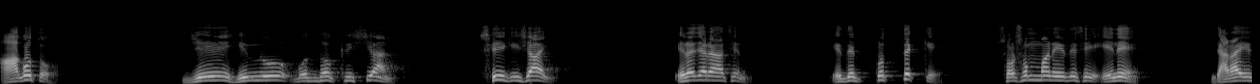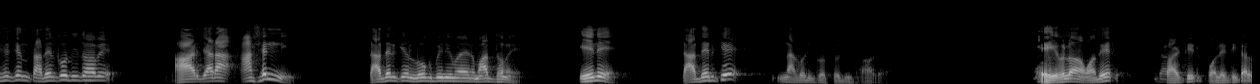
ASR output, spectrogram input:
আগত যে হিন্দু বৌদ্ধ খ্রিস্টান শিখ ইসাই এরা যারা আছেন এদের প্রত্যেককে সসম্মানে এদেশে এনে যারা এসেছেন তাদেরকেও দিতে হবে। আর যারা আসেননি তাদেরকে লোক বিনিময়ের মাধ্যমে এনে তাদেরকে নাগরিকত্ব দিতে হবে। এই হলো আমাদের দাবি? পার্টির পলিটিক্যাল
